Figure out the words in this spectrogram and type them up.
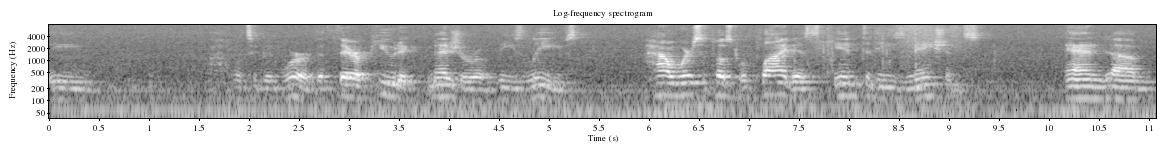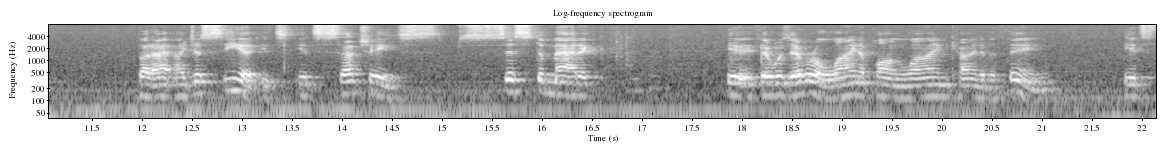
the, what's a good word, the therapeutic measure of these leaves how we're supposed to apply this into these nations. And, um, but I, I just see it, it's, it's such a s- systematic, if there was ever a line upon line kind of a thing, it's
